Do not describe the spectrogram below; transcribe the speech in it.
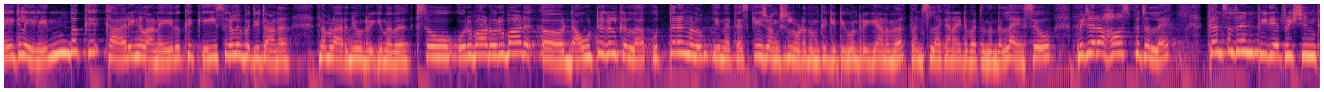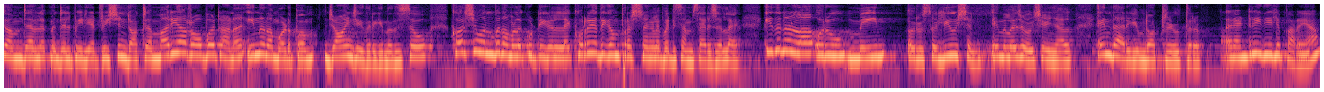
മേഖലയിൽ എന്തൊക്കെ കാര്യങ്ങളാണ് ഏതൊക്കെ കേസുകളെ പറ്റിയിട്ടാണ് നമ്മൾ അറിഞ്ഞുകൊണ്ടിരിക്കുന്നത്? സോ ഒരുപാട് ഒരുപാട് ഡൗട്ടുകൾക്കുള്ള ഉത്തരങ്ങളും ഇന്നത്തെ എസ് കെ ജംഗ്ഷനിലൂടെ നമുക്ക് കിട്ടിക്കൊണ്ടിരിക്കുകയാണെന്ന് മനസ്സിലാക്കാനായിട്ട് പറ്റുന്നുണ്ടല്ലേ സോ മിറ്ററ ഹോസ്പിറ്റലിലെ consultant paediatrician cum developmental paediatrician doctor Maria Robert ആണ് ഇന്ന് നമ്മോടൊപ്പം ജോയിൻ ചെയ്തിരിക്കുന്നത്. സോ കുറച്ച് മുൻപ് നമ്മൾ കുട്ടികളിലെ കുറേയധികം പ്രശ്നങ്ങളെ പറ്റി സംസാരിച്ചല്ലേ? ഇതിനുള്ള ഒരു മെയിൻ ഒരു സൊല്യൂഷൻ എന്നുള്ളത് ചോദിച്ചു കഴിഞ്ഞാൽ എന്തായിരിക്കും ഡോക്ടറെ ഉത്തരം? രണ്ട് രീതിയിൽ പറയാം.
